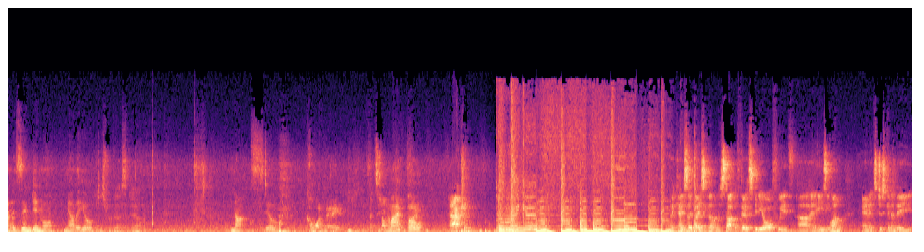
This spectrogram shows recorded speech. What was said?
on, it's zoomed in more now that you're Just reverse it out. not still. Come on, Meg. That's it. not my fault. Action. Okay, so basically I'm going to start the first video off with uh, an easy one and it's just going to be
